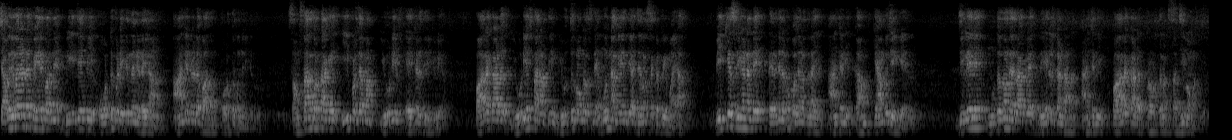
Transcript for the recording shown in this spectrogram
ശബരിമലയുടെ പേര് പറഞ്ഞ് ബി ജെ പി വോട്ട് പിടിക്കുന്നതിനിടയിലാണ് ആന്റണിയുടെ വാദം പുറത്തു വന്നിരിക്കുന്നത്. സംസ്ഥാനത്തൊട്ടാകെ ഈ പ്രചരണം യു ഡി എഫ് ഏറ്റെടുത്തിരിക്കുകയാണ്. പാലക്കാട് യു ഡി എഫ് സ്ഥാനാർത്ഥിയും യൂത്ത് കോൺഗ്രസിന്റെ മുൻ അഖിലേന്ത്യാ ജനറൽ സെക്രട്ടറിയുമായ വി കെ ശ്രീകണ്ഠന്റെ തെരഞ്ഞെടുപ്പ് പ്രചരണത്തിനായി ആന്റണി ക്യാമ്പ് ചെയ്യുകയായിരുന്നു. ജില്ലയിലെ മുതിർന്ന നേതാക്കളെ നേരിൽ കണ്ടാണ് ആന്റണി പാലക്കാട് പ്രവർത്തനം സജീവമാക്കിയത്.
